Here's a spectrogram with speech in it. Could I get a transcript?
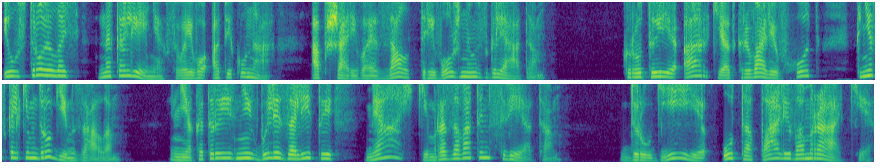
и устроилась на коленях своего опекуна, обшаривая зал тревожным взглядом. Крутые арки открывали вход к нескольким другим залам. Некоторые из них были залиты мягким розоватым светом, другие утопали во мраке.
